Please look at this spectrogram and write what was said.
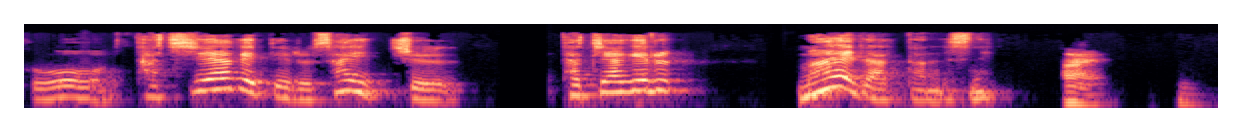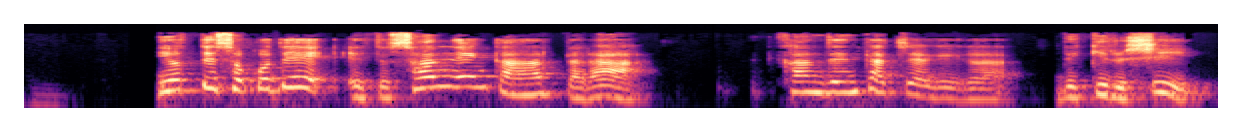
クを立ち上げている最中、立ち上げる前だったんですね。はい。うんよってそこで、えっと、3年間あったら、完全立ち上げができるし、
